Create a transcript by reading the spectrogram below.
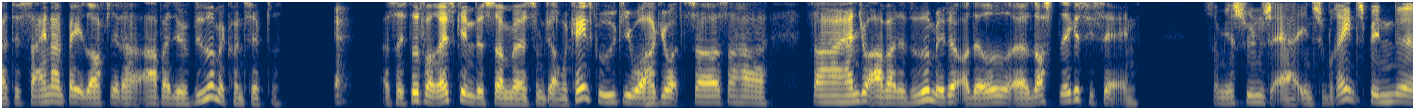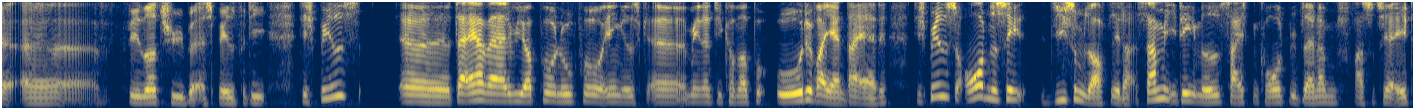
uh, designeren bag Love Letter arbejder jo videre med konceptet. Ja. Altså i stedet for at reskinde det, som, uh, som de amerikanske udgivere har gjort, så, så, har, så har han jo arbejdet videre med det og lavet uh, Lost Legacy-serien, som jeg synes er en suverænt spændende uh, feder-type af spil, fordi det spilles Øh, der er, hvad er det, vi er oppe på nu på engelsk? Øh, jeg mener, de kommer op på otte varianter af det. De spilles ordnet set ligesom Love Letter. Samme idé med 16 kort, vi blander dem fra sorterer et.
